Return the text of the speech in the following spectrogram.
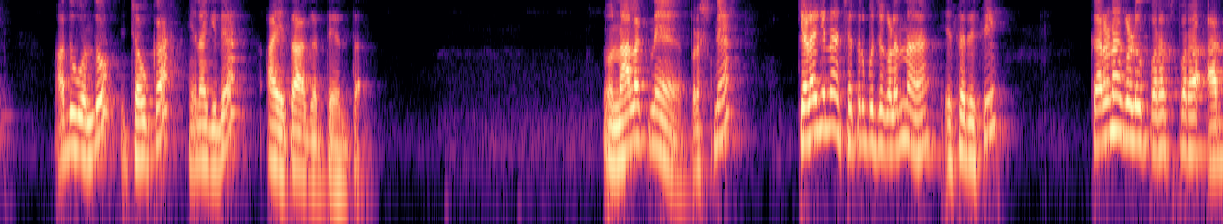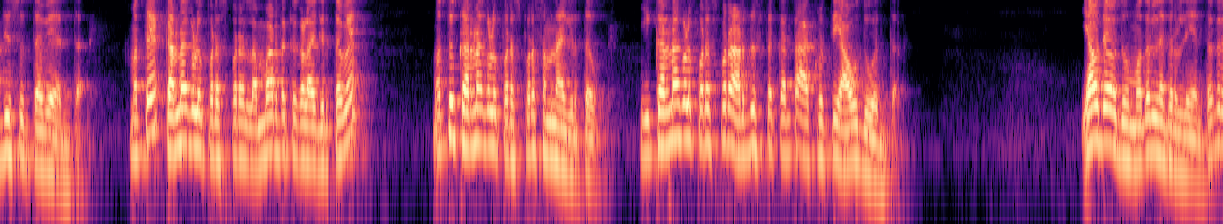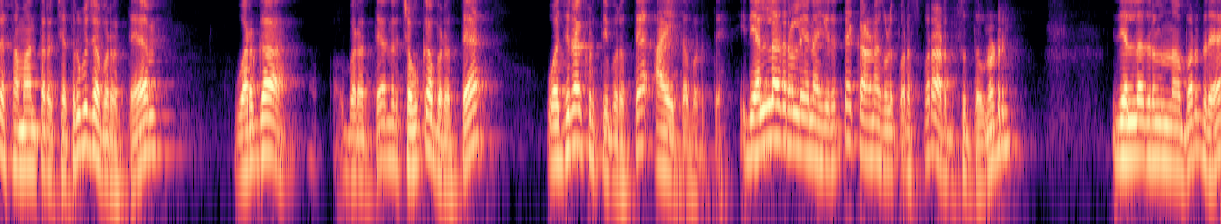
ಅದು ಒಂದು ಚೌಕ ಏನಾಗಿದೆ? ಆಯತ ಆಗತ್ತೆ ಅಂತ. ನಾಲ್ಕನೇ ಪ್ರಶ್ನೆ, ಕೆಳಗಿನ ಚತುರ್ಭುಜಗಳನ್ನು ಹೆಸರಿಸಿ ಕರ್ಣಗಳು ಪರಸ್ಪರ ಆರ್ಧಿಸುತ್ತವೆ ಅಂತ. ಮತ್ತು ಕರ್ಣಗಳು ಪರಸ್ಪರ ಲಂಬಾರ್ಧಕಗಳಾಗಿರ್ತವೆ ಮತ್ತು ಕರ್ಣಗಳು ಪರಸ್ಪರ ಸಮನಾಗಿರ್ತವೆ. ಈ ಕರ್ಣಗಳು ಪರಸ್ಪರ ಅರ್ಧಿಸ್ತಕ್ಕಂಥ ಆಕೃತಿ ಯಾವುದು ಅಂತ? ಯಾವುದ್ಯಾವುದು? ಮೊದಲನೇದರಲ್ಲಿ ಅಂತಂದರೆ ಸಮಾಂತರ ಚತುರ್ಭುಜ ಬರುತ್ತೆ, ವರ್ಗ ಬರುತ್ತೆ, ಅಂದರೆ ಚೌಕ ಬರುತ್ತೆ, ವಜ್ರಾಕೃತಿ ಬರುತ್ತೆ, ಆಯತ ಬರುತ್ತೆ. ಇದೆಲ್ಲದರಲ್ಲಿ ಏನಾಗಿರುತ್ತೆ? ಕರ್ಣಗಳು ಪರಸ್ಪರ ಅರ್ಧಿಸುತ್ತವೆ ನೋಡ್ರಿ. ಇದೆಲ್ಲದರಲ್ಲೂ ನಾವು ಬರೆದ್ರೆ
